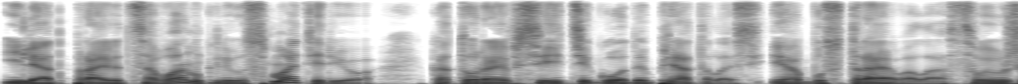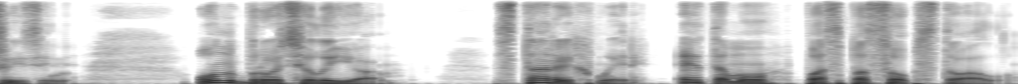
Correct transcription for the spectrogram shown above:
или отправиться в Англию с матерью, которая все эти годы пряталась и обустраивала свою жизнь, он бросил ее. Старый хмырь этому поспособствовал.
